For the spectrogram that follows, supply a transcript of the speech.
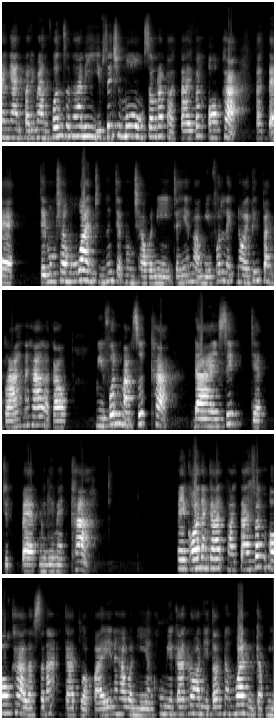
รายงานปริมาณฝนสถานี24ชั่วโมงสำหรับภาคใต้ฝั่งออกค่ะ ตั้งแต่7โมงเช้าเมื่อวานถึงถึง7โมงเช้าวันนี้ จะเห็นว่ามีฝนเล็กน้อยถึงปานกลางนะคะ แล้วก็มีฝนมากสุดค่ะ ได้ 17.8มิลลิเมตรค่ะ พยากรณ์อากาศภาคใต้ฝั่งออกค่ะลักษณะอากาศทั่วไปนะคะ วันนี้ยังคงมีอากาศร้อนในตอนกลางวัน กับมี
